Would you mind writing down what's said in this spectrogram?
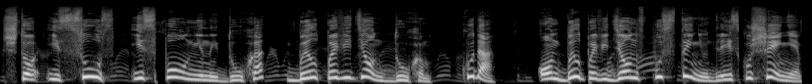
что Иисус, исполненный Духа, был поведен Духом. Куда? Он был поведен в пустыню для искушения.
